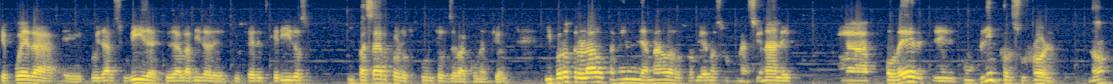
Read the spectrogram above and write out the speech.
que pueda cuidar su vida, cuidar la vida de sus seres queridos y pasar por los puntos de vacunación. Y por otro lado, también un llamado a los gobiernos nacionales a poder cumplir con su rol, ¿no?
